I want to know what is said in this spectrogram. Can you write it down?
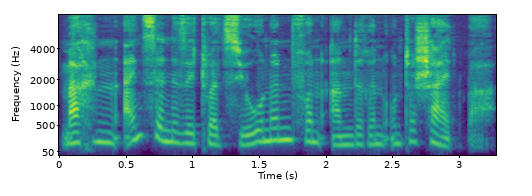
machen einzelne Situationen von anderen unterscheidbar.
